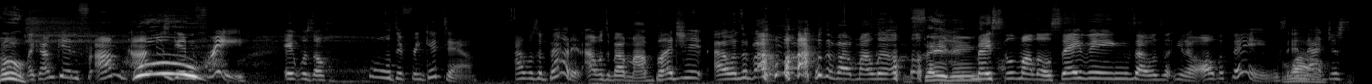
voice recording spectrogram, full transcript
Oh, Like I'm getting, fr- I'm, I'm just getting free. It was a whole different get down. I was about it. I was about my budget. I was about, my, I was about my little Savings. my, still my little savings. I was, you know, all the things, Wow. and that just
